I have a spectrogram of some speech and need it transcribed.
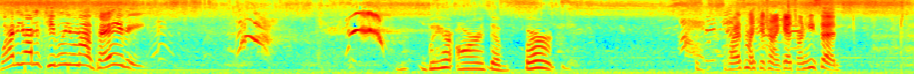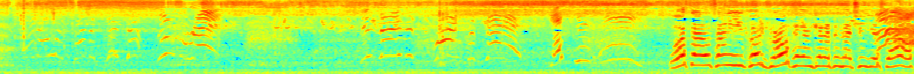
Why do y'all just keep leaving my baby? Where are the birds? Why is my kid trying to catch one? He said. Well, Silas, honey, you could grow up here and get up in that tree yourself.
